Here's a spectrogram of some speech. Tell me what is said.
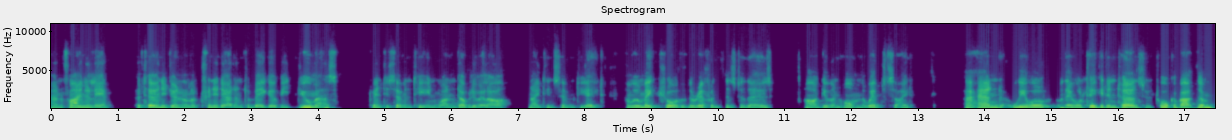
And finally, Attorney General of Trinidad and Tobago v. Dumas, 2017 1 WLR 1978. And we'll make sure that the references to those are given on the website. Uh, and we will, they will take it in turns to talk about them.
